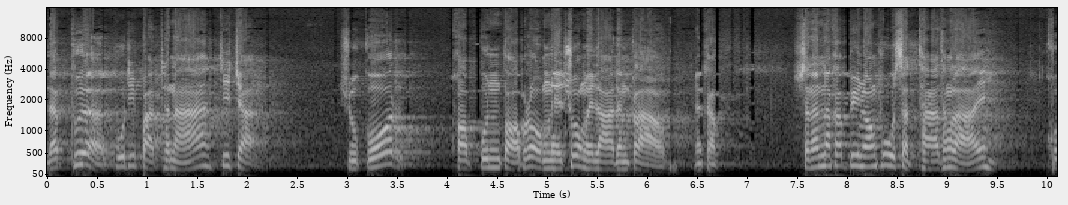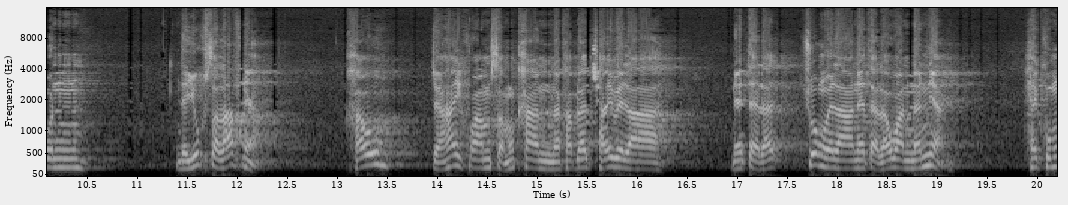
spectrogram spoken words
และเพื่อผู้ที่ปรารถนาที่จะชูโกรขอบคุณต่อพระองค์ในช่วงเวลาดังกล่าวนะครับ ฉะนั้นนะครับพี่น้องผู้ศรัทธาทั้งหลาย คนในยุคสลับเนี่ยเขาจะให้ความสำคัญนะครับและใช้เวลาในแต่ละช่วงเวลาในแต่ละวันนั้นเนี่ยให้คุ้ม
